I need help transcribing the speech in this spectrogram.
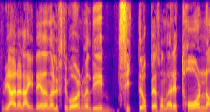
vi er aleine i denne luftegården, men de sitter oppi en sånn derre tårn, da.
